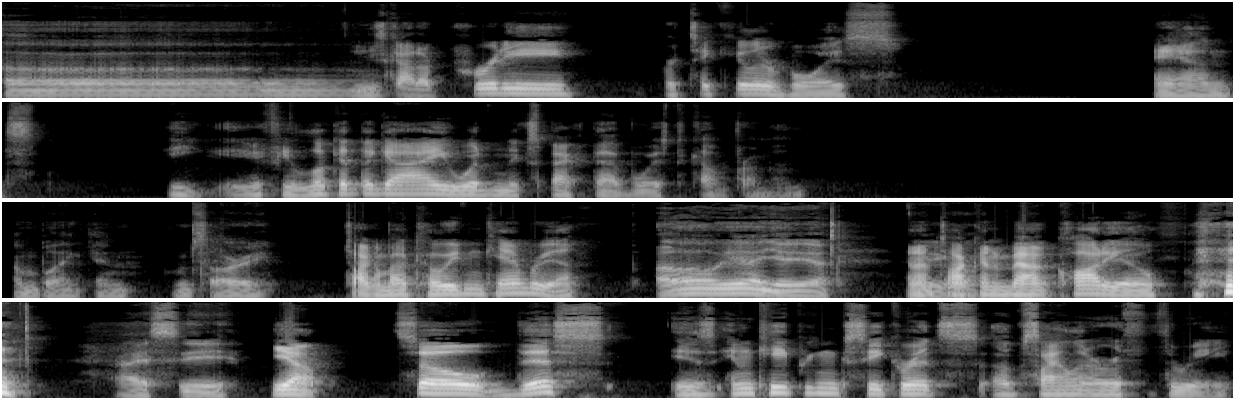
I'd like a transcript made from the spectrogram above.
Uh, He's got a pretty particular voice, and he, if you look at the guy, you wouldn't expect that voice to come from him. I'm blanking. I'm sorry. Talking about Coheed and Cambria. Oh yeah, yeah, yeah. And I'm you go. talking about Claudio. I see. yeah. So this is In Keeping Secrets of Silent Earth 3,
